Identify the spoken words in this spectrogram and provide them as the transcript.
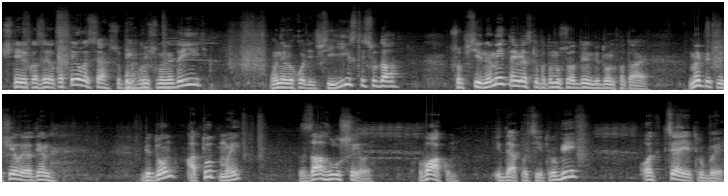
4 кози окатилися, щоб їх вручну не доїть. Вони виходять всі їсти сюди, щоб всі не мить навіски, тому що один бідон хватає. Ми підключили один бідон, а тут ми заглушили. Вакуум іде по цій трубі. От цієї труби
